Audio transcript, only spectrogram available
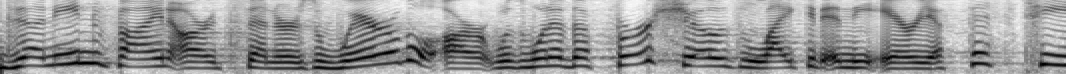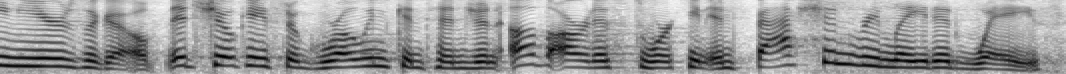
Dunedin Fine Arts Center's Wearable Art was one of the first shows like it in the area 15 years ago. It showcased a growing contingent of artists working in fashion-related ways.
